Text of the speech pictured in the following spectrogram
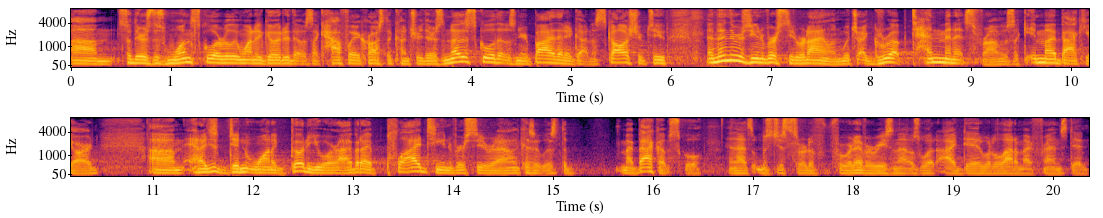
Um, so there's this one school I really wanted to go to that was like halfway across the country. There's another school that was nearby that I'd gotten a scholarship to. And then there was University of Rhode Island, which I grew up 10 minutes from. It was like in my backyard. Um, and I just didn't want to go to URI, but I applied to University of Rhode Island because it was the my backup school. And that was just sort of, for whatever reason, that was what I did, what a lot of my friends did.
